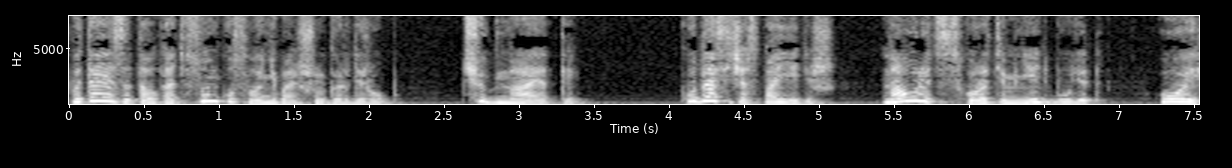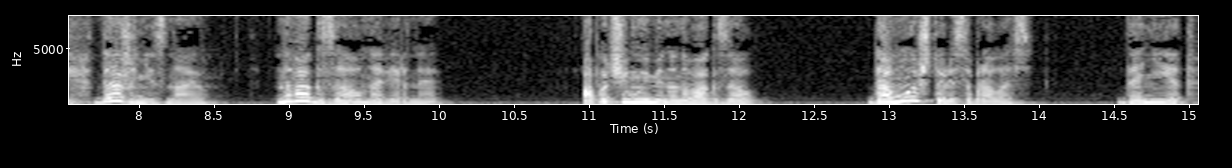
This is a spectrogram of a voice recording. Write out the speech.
пытаясь затолкать в сумку свой небольшой гардероб. «Чудная ты! Куда сейчас поедешь? На улице скоро темнеть будет. Ой, даже не знаю. На вокзал, наверное». «А почему именно на вокзал? Домой, что ли, собралась?» «Да нет.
